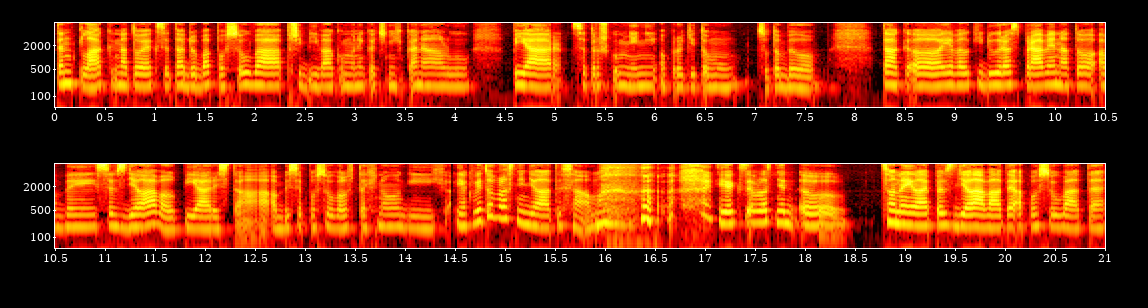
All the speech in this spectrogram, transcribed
ten tlak na to, jak se ta doba posouvá, přibývá komunikačních kanálů, PR se trošku mění oproti tomu, co to bylo tak uh, je velký důraz právě na to, aby se vzdělával PRista a aby se posouval v technologiích. Jak vy to vlastně děláte sám? Jak se vlastně uh, co nejlépe vzděláváte a posouváte?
